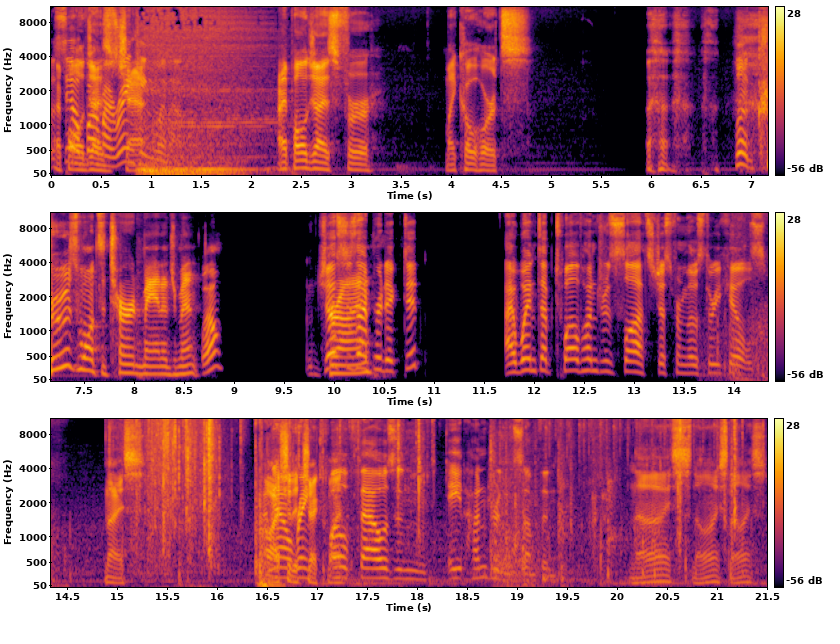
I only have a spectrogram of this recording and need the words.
Let's I see how far my apologize, chat. went up. I apologize for my cohorts. Look, Cruz wants a turn management. Well, just as I predicted, I went up 1,200 slots just from those three kills. nice. Oh, I should have ranked checked mine. 12,800 and something. Nice, nice, nice.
